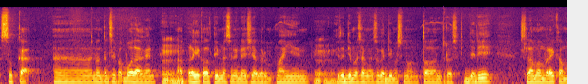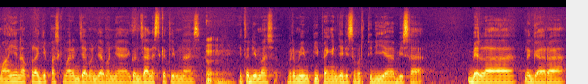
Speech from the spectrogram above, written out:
suka eh, nonton sepak bola kan Mm-mm. apalagi kalau timnas Indonesia bermain Mm-mm. itu Dimas sangat suka Dimas nonton terus jadi selama mereka main apalagi pas kemarin zaman zamannya Gonzales ke timnas Mm-mm. itu Dimas bermimpi pengen jadi seperti dia bisa bela negara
